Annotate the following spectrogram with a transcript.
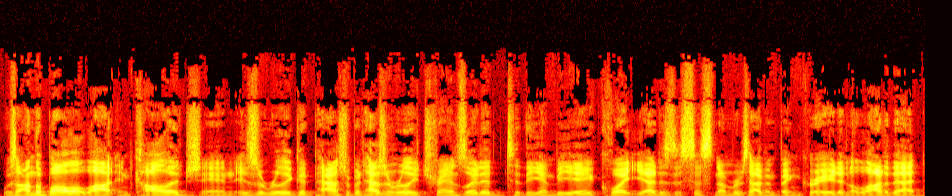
was on the ball a lot in college and is a really good passer, but hasn't really translated to the NBA quite yet. His assist numbers haven't been great, and a lot of that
